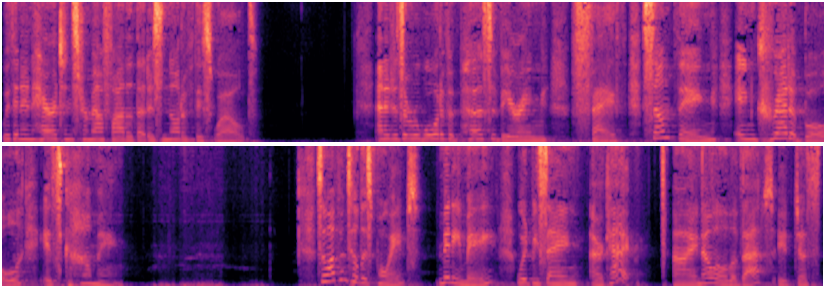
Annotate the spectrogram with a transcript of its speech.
with an inheritance from our Father that is not of this world. And it is a reward of a persevering faith. Something incredible is coming. So up until this point, mini me would be saying, okay, I know all of that. It just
